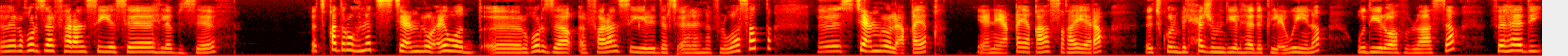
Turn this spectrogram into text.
الغرزة الفرنسية سهلة بزاف. تقدروا هنا تستعملوا عوض آه، الغرزة الفرنسية اللي درت أنا هنا في الوسط. آه، استعملوا العقيق. يعني عقيقة صغيرة آه، تكون بالحجم ديال هذاك العوينة وديروها في بلاصة. فهذه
